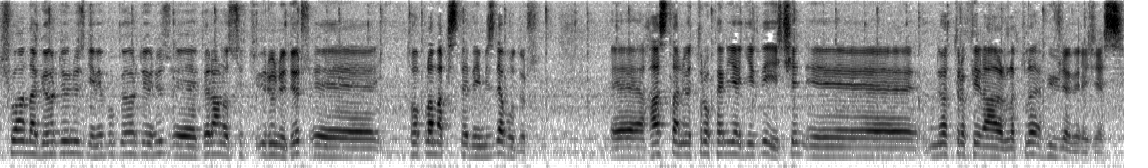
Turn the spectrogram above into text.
Şu anda gördüğünüz gibi bu gördüğünüz e, granosit ürünüdür. E, toplamak istediğimiz de budur. E, hasta nötropeniye girdiği için e, nötrofil ağırlıklı hücre vereceğiz.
